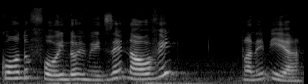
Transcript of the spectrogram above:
Quando foi em 2019, pandemia.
